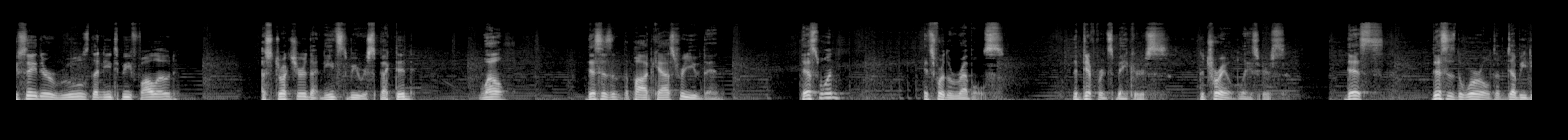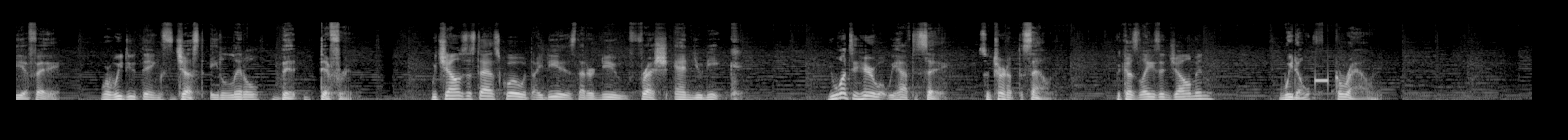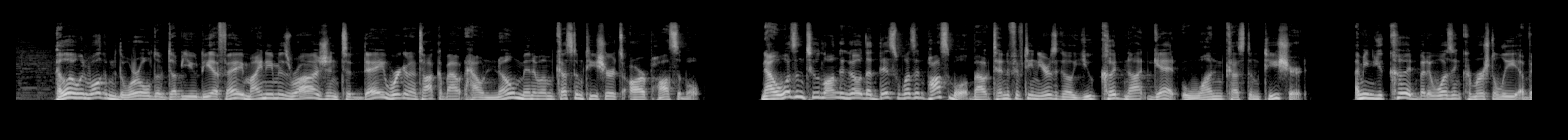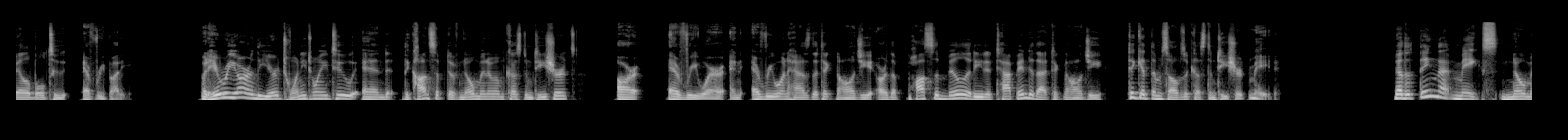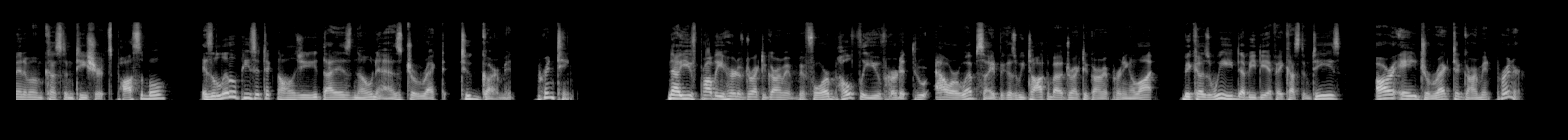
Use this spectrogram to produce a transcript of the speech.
You say there are rules that need to be followed? A structure that needs to be respected? Well, this isn't the podcast for you then. This one, it's for the rebels, the difference makers, the trailblazers. This, this is the world of WDFA, where we do things just a little bit different. We challenge the status quo with ideas that are new, fresh, and unique. You want to hear what we have to say, so turn up the sound. Because, ladies and gentlemen, we don't f around. Hello and welcome to the world of WDFA. My name is Raj, and today we're going to talk about how no minimum custom t shirts are possible. Now, it wasn't too long ago that this wasn't possible. About 10 to 15 years ago, you could not get one custom t shirt. I mean, you could, but it wasn't commercially available to everybody. But here we are in the year 2022, and the concept of no minimum custom t shirts are everywhere, and everyone has the technology or the possibility to tap into that technology to get themselves a custom t shirt made. Now, the thing that makes no minimum custom t shirts possible is a little piece of technology that is known as direct to garment printing. Now, you've probably heard of direct to garment before. Hopefully, you've heard it through our website because we talk about direct to garment printing a lot because we, WDFA Custom Tees, are a direct to garment printer.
